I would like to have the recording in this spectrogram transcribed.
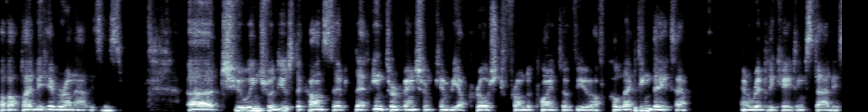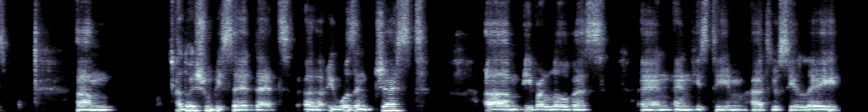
of applied behavior analysis uh, to introduce the concept that intervention can be approached from the point of view of collecting data and replicating studies. Um, although it should be said that uh, it wasn't just um, Ivar Lovaas and, and his team at UCLA.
